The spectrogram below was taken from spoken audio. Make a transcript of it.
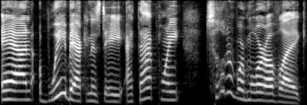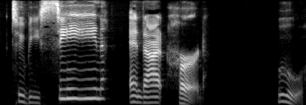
And way back in his day, at that point, children were more of like to be seen and not heard. Ooh.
